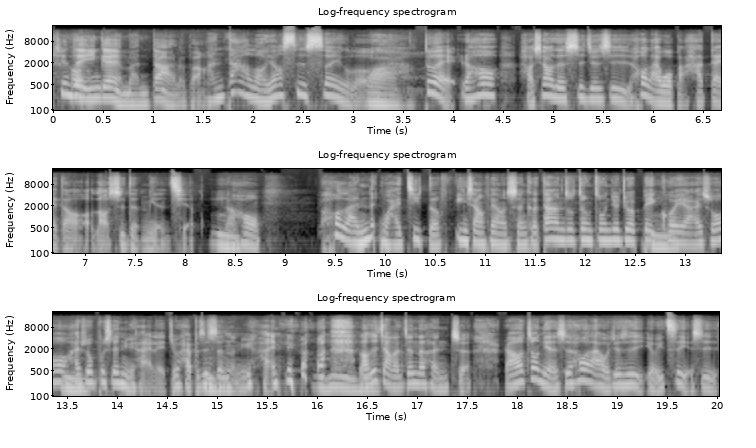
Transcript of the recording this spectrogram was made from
现在应该也蛮大了吧？蛮大了，要四岁了。哇！对，然后好笑的是，就是后来我把她带到老师的面前，然后。后来那我还记得印象非常深刻，当然中中中间就会被亏啊，还说哦还说不生女孩嘞，就还不是生的女孩。老师讲的真的很准。然后重点是后来我就是有一次也是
